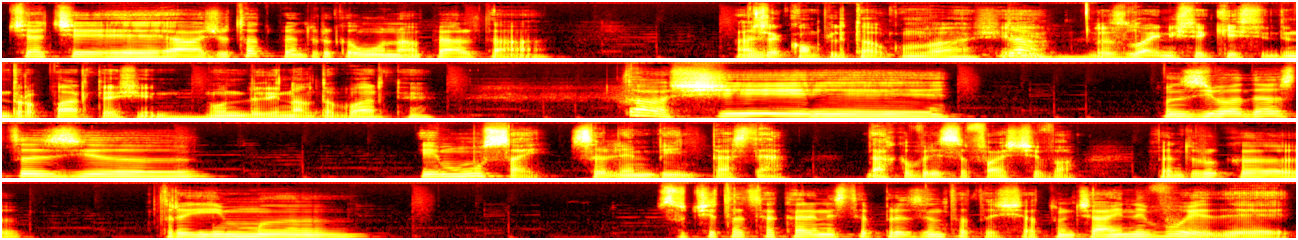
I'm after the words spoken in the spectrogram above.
Ceea ce a ajutat pentru că una pe alta Aș... Se completau cumva și da. îți luai niște chestii dintr-o parte și unde din altă parte. Da, și în ziua de astăzi e musai să le îmbini pe astea, dacă vrei să faci ceva. Pentru că trăim societatea care ne este prezentată și atunci ai nevoie de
